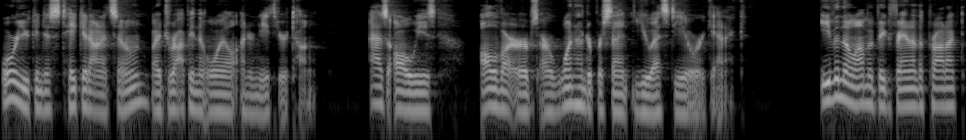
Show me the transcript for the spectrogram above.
or you can just take it on its own by dropping the oil underneath your tongue. As always, all of our herbs are 100% USDA organic. Even though I'm a big fan of the product,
